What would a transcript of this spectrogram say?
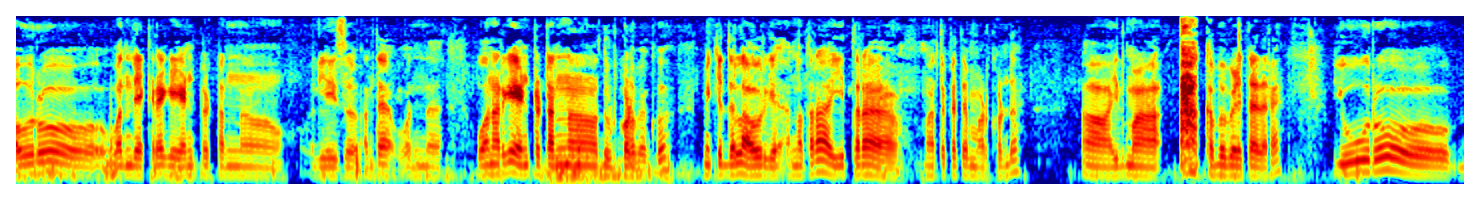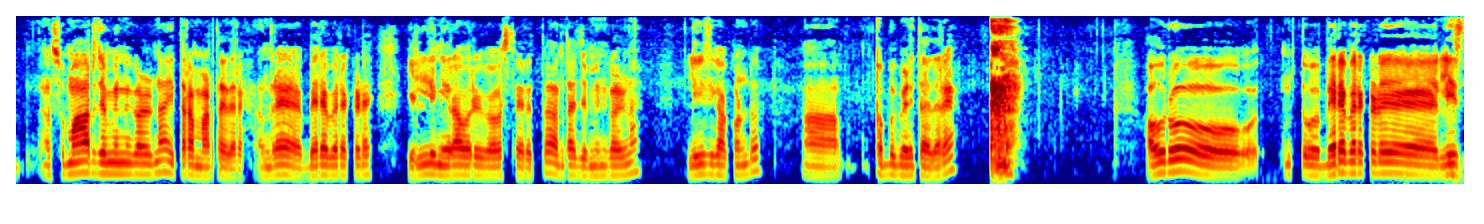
ಅವರು ಒಂದು ಎಕರೆಗೆ ಎಂಟು ಟನ್ನು ಲೀಸು ಅಂತ ಒಂದು ಓನರ್ಗೆ ಎಂಟು ಟನ್ ದುಡ್ಡು ಕೊಡಬೇಕು. ಮಿಕ್ಕಿದ್ದೆಲ್ಲ ಅವ್ರಿಗೆ, ಅನ್ನೋ ಥರ ಈ ಥರ ಮಾತುಕತೆ ಮಾಡಿಕೊಂಡು ಇದು ಮಾ, ಕಬ್ಬು ಬೆಳೀತಾ ಇದ್ದಾರೆ ಇವರು ಸುಮಾರು ಜಮೀನುಗಳನ್ನ ಈ ಥರ ಮಾಡ್ತಾ ಇದ್ದಾರೆ ಅಂದರೆ ಬೇರೆ ಬೇರೆ ಕಡೆ ಎಲ್ಲಿ ನೀರಾವರಿ ವ್ಯವಸ್ಥೆ ಇರುತ್ತೋ ಅಂಥ ಜಮೀನುಗಳನ್ನ ಲೀಸಿಗೆ ಹಾಕ್ಕೊಂಡು ಕಬ್ಬು ಬೆಳೀತಾ ಇದ್ದಾರೆ ಅವರು ಬೇರೆ ಬೇರೆ ಕಡೆ ಲೀಸ್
